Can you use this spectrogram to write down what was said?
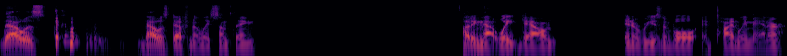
that was that was definitely something cutting that weight down in a reasonable and timely manner.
